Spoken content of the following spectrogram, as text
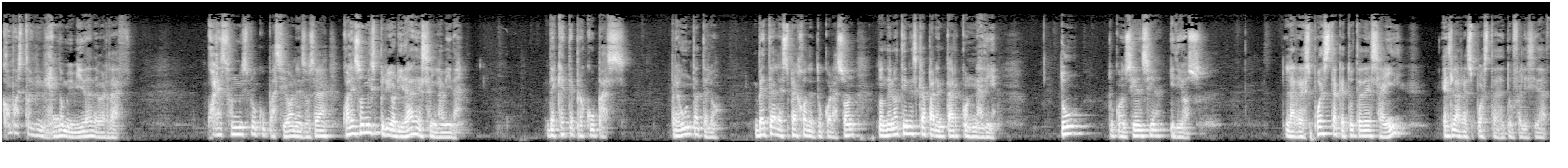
¿cómo estoy viviendo mi vida de verdad? ¿Cuáles son mis preocupaciones? O sea, ¿cuáles son mis prioridades en la vida? ¿De qué te preocupas? Pregúntatelo. Vete al espejo de tu corazón donde no tienes que aparentar con nadie. Tú, tu conciencia y Dios. La respuesta que tú te des ahí es la respuesta de tu felicidad.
